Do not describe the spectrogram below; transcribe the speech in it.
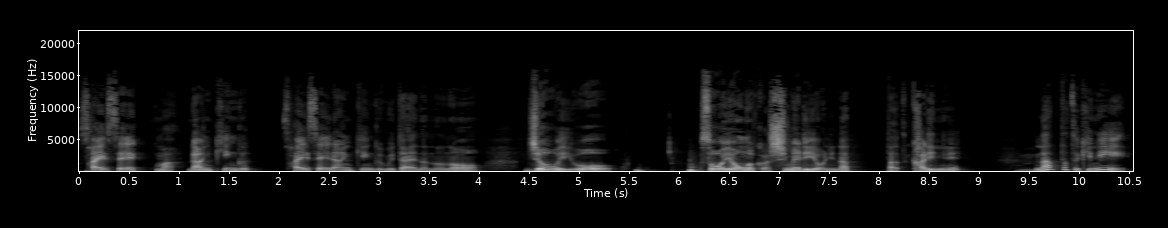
再生、まあ、ランキング？再生ランキングみたいなのの上位を、そういう音楽が占めるようになった、仮にね、うんなった時に、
